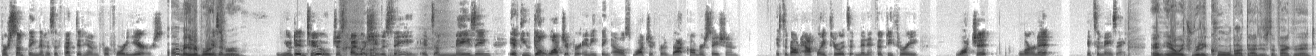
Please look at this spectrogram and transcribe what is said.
for something that has affected him for 40 years. I made a Is a breakthrough. you did too, just by what she was saying. It's amazing. If you don't watch it for anything else, watch it for that conversation. It's about halfway through. It's at minute 53. Watch it, learn it. It's amazing. And you know what's really cool about that is the fact that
